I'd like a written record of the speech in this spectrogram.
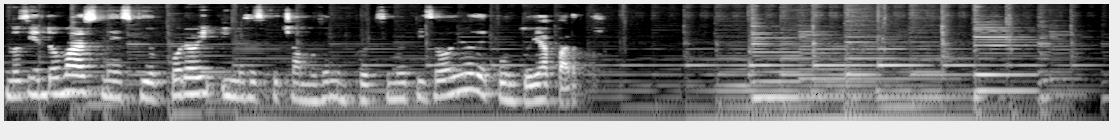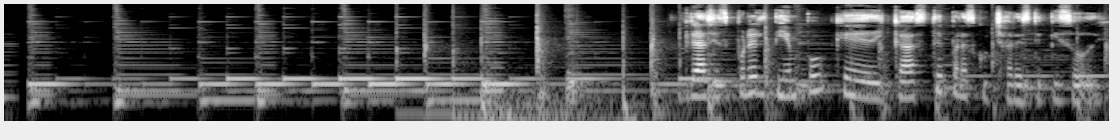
No siendo más, me despido por hoy y nos escuchamos en un próximo episodio de Punto y Aparte. Gracias por el tiempo que dedicaste para escuchar este episodio.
